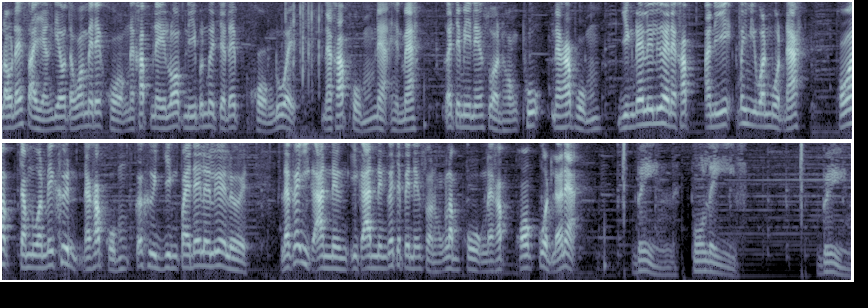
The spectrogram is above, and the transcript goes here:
เราได้ใส่อย่างเดียวแต่ว่าไม่ได้ของนะครับในรอบนี้เพื่อนๆจะได้ของด้วยนะครับผมเนี่ยเห็นไหมก็จะมีในส่วนของพลุนะครับผมยิงได้เรื่อยๆนะครับอันนี้ไม่มีวันหมดนะ เพราะว่าจำนวนไม่ขึ้นนะครับผมก็คือยิงไปได้เรื่อย ๆ เลย แล้วก็อีกอันหนึ่งอีกอันหนึ่งก็จะเป็นในส่วนของลำโพงนะครับพอกดแล้วเนี่ย bean or leave, bean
